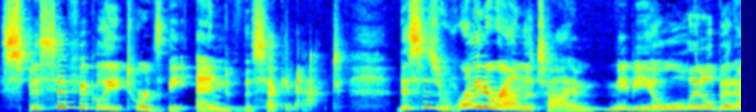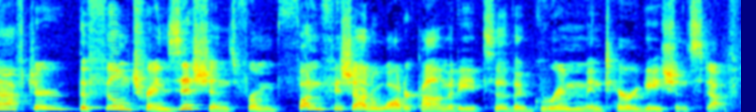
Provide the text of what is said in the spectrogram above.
specifically towards the end of the second act. This is right around the time, maybe a little bit after, the film transitions from fun fish out of water comedy to the grim interrogation stuff.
